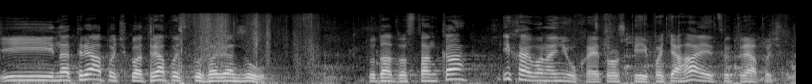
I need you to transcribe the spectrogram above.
і на тряпочку, а тряпочку зав'яжу туди до станка. І хай вона нюхає, трошки її потягає цю тряпочку.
